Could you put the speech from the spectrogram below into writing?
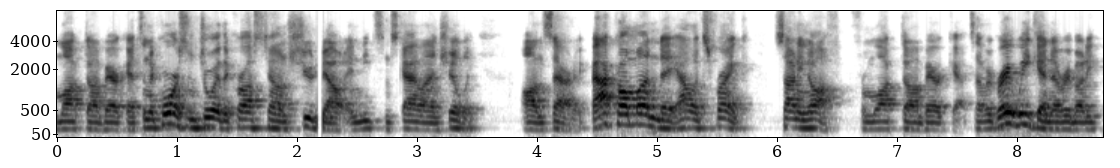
on Locked On Bearcats. And of course, enjoy the Crosstown Shootout and eat some Skyline Chili on Saturday. Back on Monday, Alex Frank signing off from Lockdown Bearcats. Have a great weekend, everybody.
